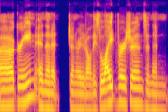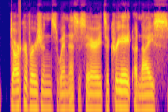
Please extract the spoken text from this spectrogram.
uh, green and then it generated all these light versions and then darker versions when necessary to create a nice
